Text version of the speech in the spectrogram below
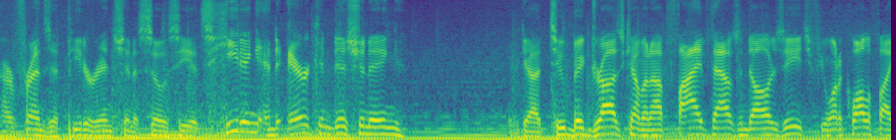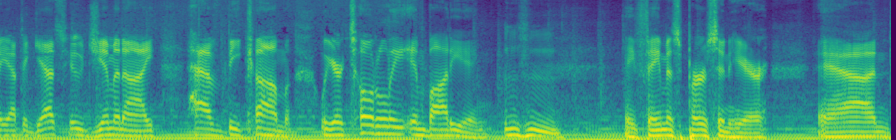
our friends at Peter Inch and Associates Heating and Air Conditioning. We've got two big draws coming up, $5,000 each. If you want to qualify, you have to guess who Jim and I have become. We are totally embodying mm-hmm. a famous person here. And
